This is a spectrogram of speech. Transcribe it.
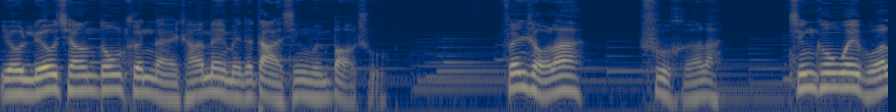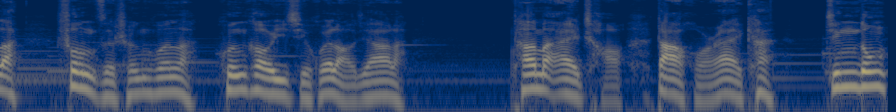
有刘强东和奶茶妹妹的大新闻爆出，分手了，复合了。清空微博了，奉子成婚了，婚后一起回老家了。他们爱吵，大伙儿爱看，京东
